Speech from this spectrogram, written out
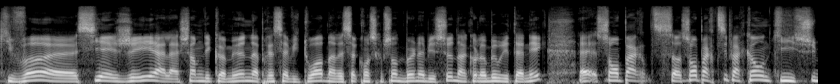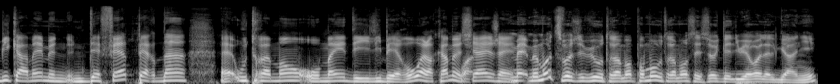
qui va siéger à la Chambre des communes après sa victoire dans la circonscription de Burnaby Sud en Colombie-Britannique. Son, par- son son parti, par contre, qui subit quand même une, une défaite, perdant euh, Outremont aux mains des libéraux. Alors, quand même, un Ouais. siège... hein, Mais, mais moi, tu vois, j'ai vu autrement. Pour moi, autrement, c'est sûr que les libéraux allaient le gagner.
